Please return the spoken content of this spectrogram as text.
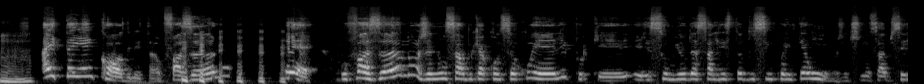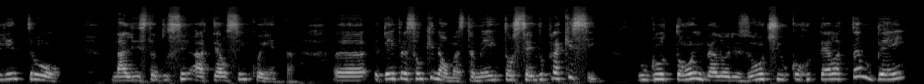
Uhum. Aí tem a incógnita, o Fazano. é, o Fazano, a gente não sabe o que aconteceu com ele, porque ele sumiu dessa lista dos 51. A gente não sabe se ele entrou na lista do, até os 50. Uh, eh, eu tenho a impressão que não, mas também torcendo para que sim. O Gluton em Belo Horizonte e o Corrutela também,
